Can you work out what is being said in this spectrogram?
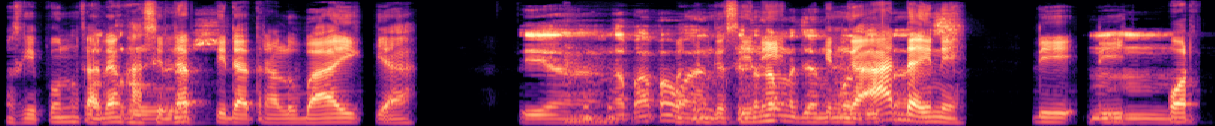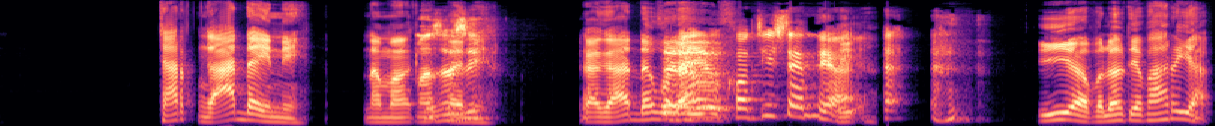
meskipun kadang terus. hasilnya tidak terlalu baik ya Iya, nggak apa-apa Wan. ke sini kan nggak ada ini di di port chart nggak ada ini nama Masa kita sih? nih kagak ada padahal konsisten ya. Iya. padahal tiap hari ya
